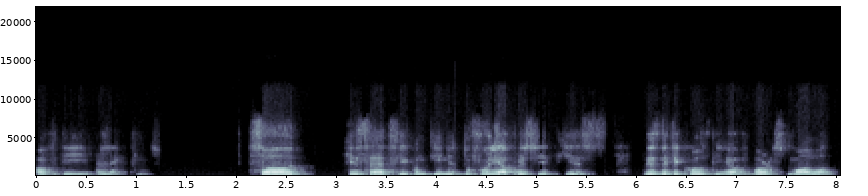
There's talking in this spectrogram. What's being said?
of the electrons. So he said, he continued, to fully appreciate his, this difficulty of Bohr's model,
